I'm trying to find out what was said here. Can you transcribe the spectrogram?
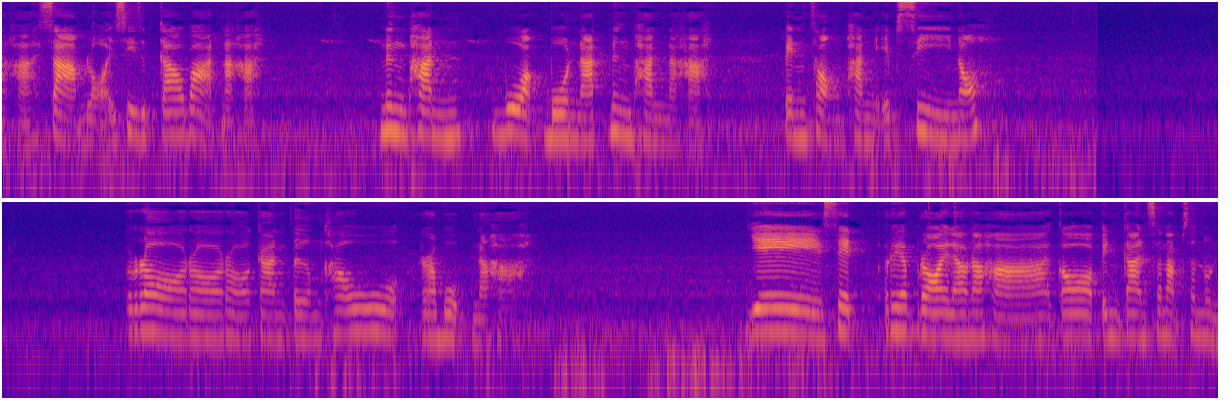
นะคะ 349 บาทนะคะ 1,000 บวกโบนัส 1,000 นะคะ เป็น 2,000 FC เนาะรอรอรอการเติมเข้าระบบนะคะ เย่เสร็จเรียบร้อยแล้วนะคะ ก็เป็นการสนับสนุน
